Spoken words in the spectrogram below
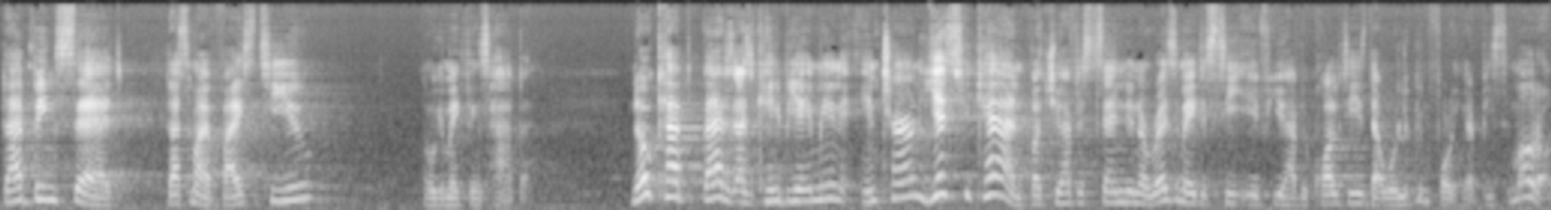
that being said, that's my advice to you, we can make things happen. No cap badges. As can you be an intern? Yes, you can, but you have to send in a resume to see if you have the qualities that we're looking for here at Bisimoto.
